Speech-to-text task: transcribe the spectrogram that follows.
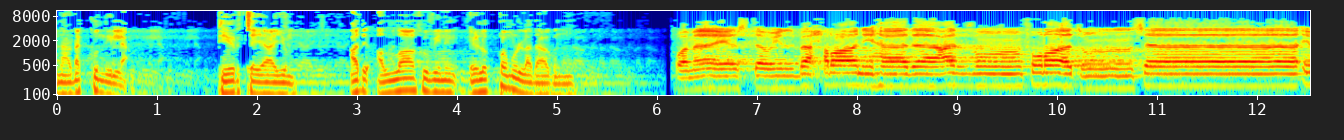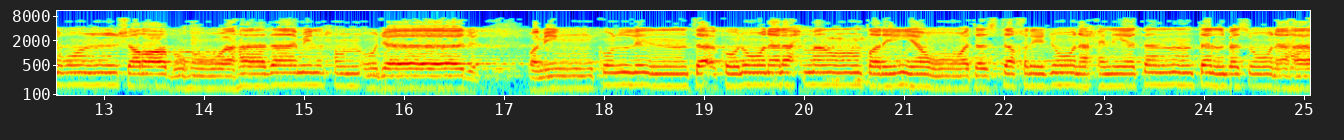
നടക്കുന്നില്ല. തീർച്ചയായും അത് അള്ളാഹുവിന് എളുപ്പമുള്ളതാകുന്നു وما يستوي البحران هذا عذب فرات سائغ شرابه وهذا ملح أجاج ومن كل تأكلون لحما طريا وتستخرجون حلية تلبسونها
